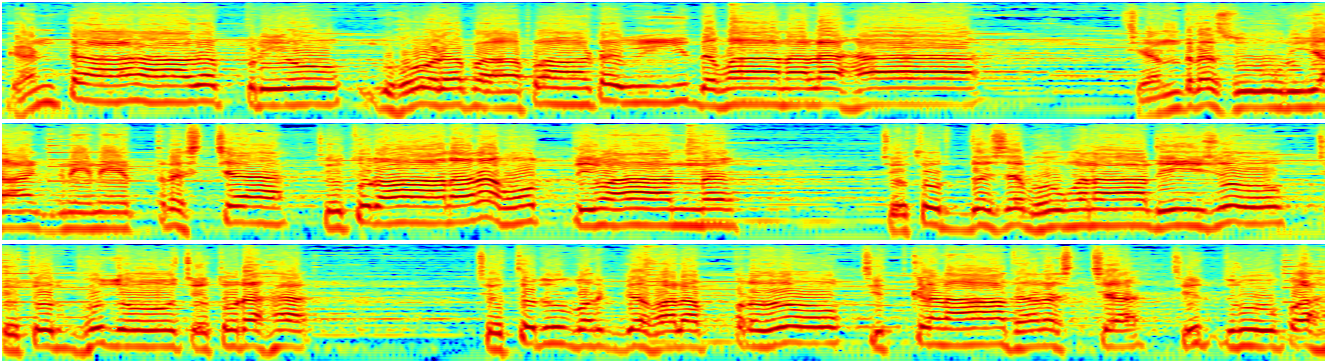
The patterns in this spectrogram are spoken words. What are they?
घण्टानादप्रियो घोरपापाटवीदमानलः। चन्द्रसूर्याग्निनेत्रश्च चतुराननमूर्तिमान्। चतुर्दशभुवनाधीशो चतुर्भुजो चतुरः चतुर्वर्गफलप्रदो चित्कणाधरश्च चिद्रूपः,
